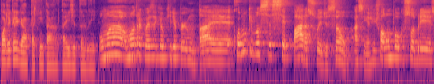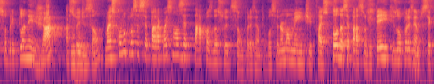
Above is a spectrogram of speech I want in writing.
pode agregar para quem tá, tá editando aí. Uma, uma outra coisa que eu queria perguntar é como que você separa a sua edição? Assim, a gente falou um pouco sobre, sobre planejar a sua uhum. edição, mas como que você separa quais são as etapas da sua edição? Por exemplo, você normalmente faz toda a separação de takes, ou por exemplo, você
